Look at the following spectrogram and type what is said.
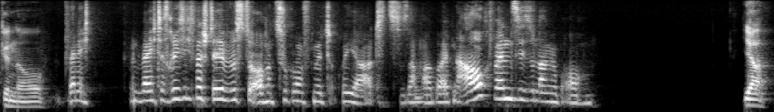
Genau. Wenn ich, wenn ich das richtig verstehe, wirst du auch in Zukunft mit Riyadh zusammenarbeiten, auch wenn sie so lange brauchen. Ja,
